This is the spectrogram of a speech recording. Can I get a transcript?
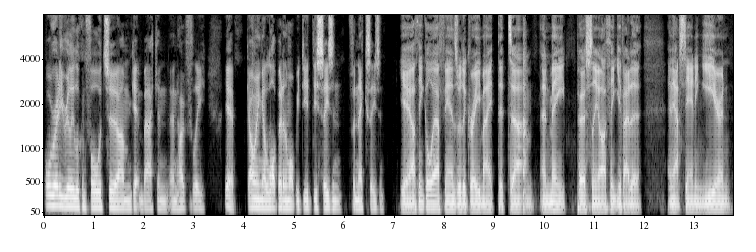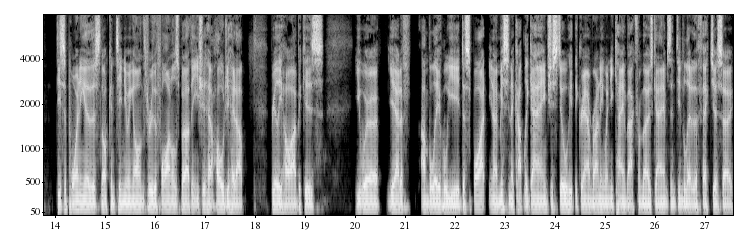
already really looking forward to um, getting back and and hopefully yeah going a lot better than what we did this season for next season. Yeah, I think all our fans would agree, mate. That um, and me personally, I think you've had a an outstanding year and disappointing that it's not continuing on through the finals. But I think you should hold your head up really high because you were you had an unbelievable year. Despite you know missing a couple of games, you still hit the ground running when you came back from those games and didn't let it affect you. So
